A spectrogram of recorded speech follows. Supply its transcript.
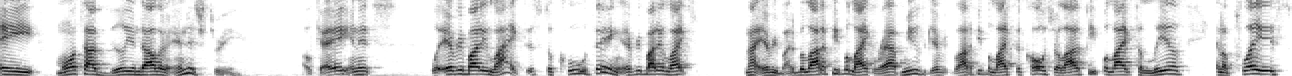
a multi-billion dollar industry. Okay? And it's what everybody likes. It's the cool thing. Everybody likes not everybody, but a lot of people like rap music. a lot of people like the culture. A lot of people like to live in a place,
